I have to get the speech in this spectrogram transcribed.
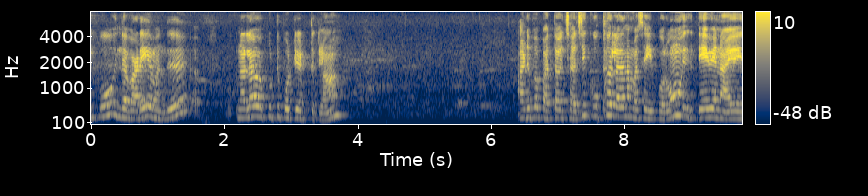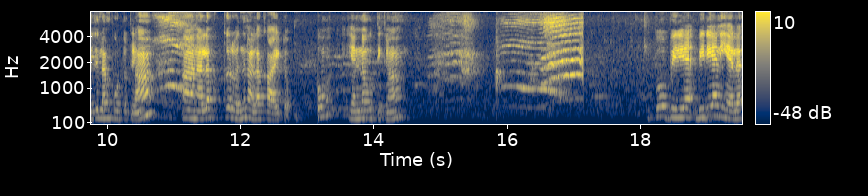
இப்போது இந்த வடையை வந்து நல்லா புட்டு போட்டு எடுத்துக்கலாம். அடுப்பை பற்ற வச்சாச்சு. குக்கரில் தான் நம்ம செய்ய போகிறோம் இதுக்கு தேவையான இதெல்லாம் போட்டுக்கலாம். நல்லா குக்கர் வந்து நல்லா காயிட்டோம். எண்ணெய் ஊற்றிக்கலாம் இப்போது பிரியா பிரியாணி இலை.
